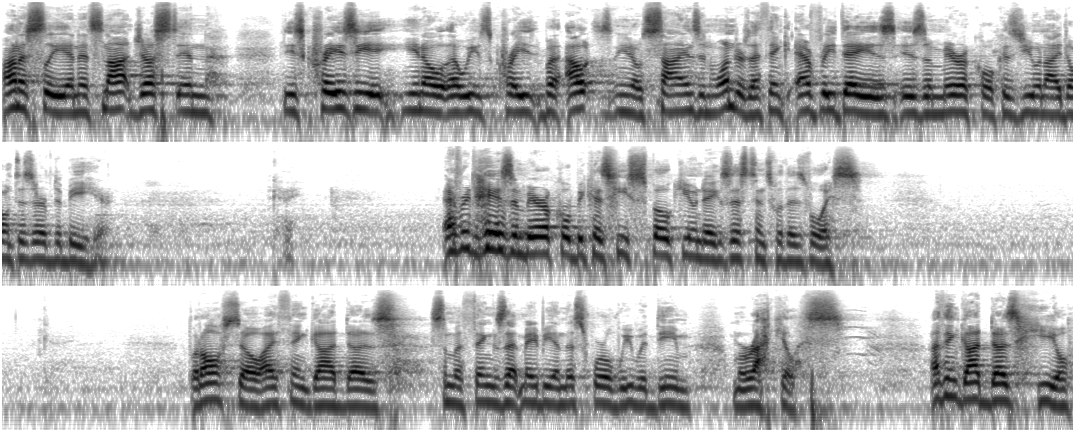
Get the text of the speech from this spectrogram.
Honestly, and it's not just in these crazy, you know, that we crazy, but out, you know, signs and wonders. I think every day is, is a miracle because you and I don't deserve to be here. Okay. Every day is a miracle because he spoke you into existence with his voice. Okay. But also, I think God does some of the things that maybe in this world we would deem miraculous. I think God does heal.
